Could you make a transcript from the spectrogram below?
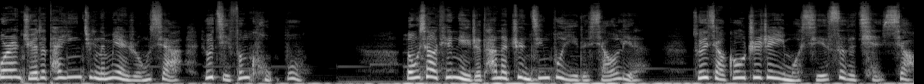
忽然觉得他英俊的面容下有几分恐怖。龙啸天睨着他那震惊不已的小脸，嘴角勾织着一抹邪色的浅笑。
